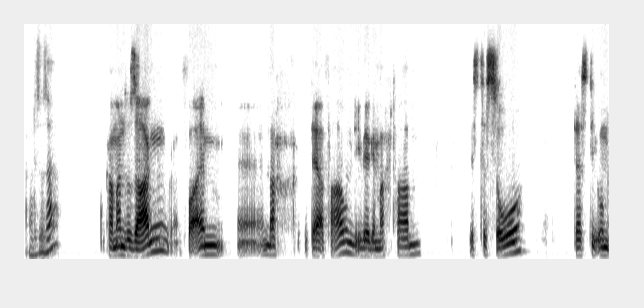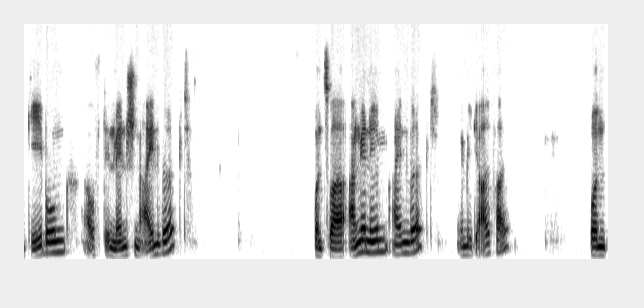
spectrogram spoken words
Kann man das so sagen? Kann man so sagen. Vor allem äh, nach der Erfahrung, die wir gemacht haben, ist es so, dass die Umgebung auf den Menschen einwirkt und zwar angenehm einwirkt im Idealfall. Und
